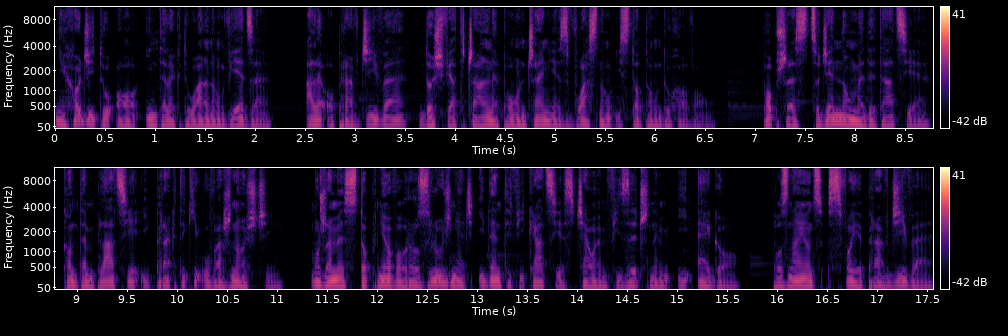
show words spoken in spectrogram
Nie chodzi tu o intelektualną wiedzę, ale o prawdziwe, doświadczalne połączenie z własną istotą duchową. Poprzez codzienną medytację, kontemplację i praktyki uważności możemy stopniowo rozluźniać identyfikację z ciałem fizycznym i ego, poznając swoje prawdziwe,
